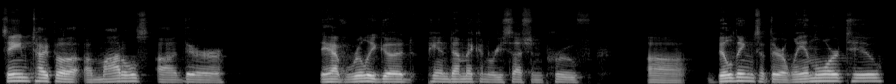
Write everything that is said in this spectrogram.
Same type of, of models. Uh, they're they have really good pandemic and recession proof uh, buildings that they're a landlord to.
